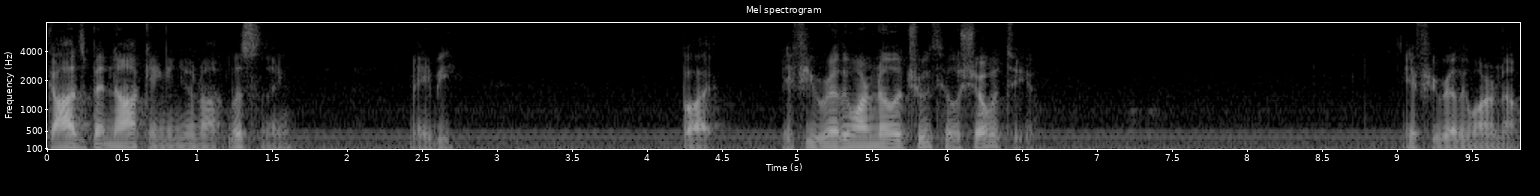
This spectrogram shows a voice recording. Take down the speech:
God's been knocking and you're not listening, maybe. But if you really want to know the truth, He'll show it to you. If you really want to know.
